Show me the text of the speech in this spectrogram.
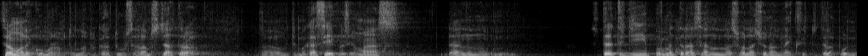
Assalamualaikum warahmatullahi wabarakatuh. Salam sejahtera. Uh, terima kasih Pasir Mas dan strategi pembenterasan rasuah nasional next itu telah pun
